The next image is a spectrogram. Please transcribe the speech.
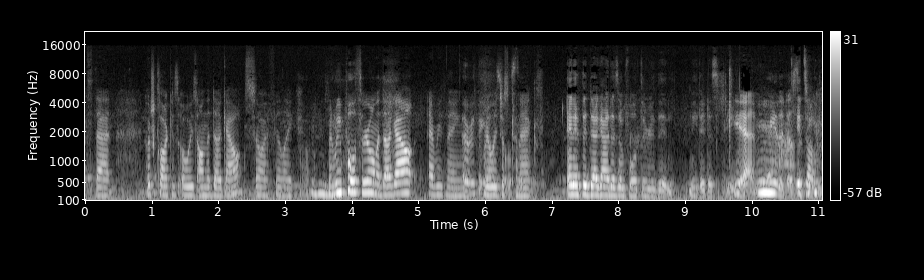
It's that Coach Clark is always on the dugout. So I feel like when we pull through on the dugout, everything, Everything really just pulls through. connects. And if the dugout doesn't pull through, then neither does the team. Yeah, neither does the it's team.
